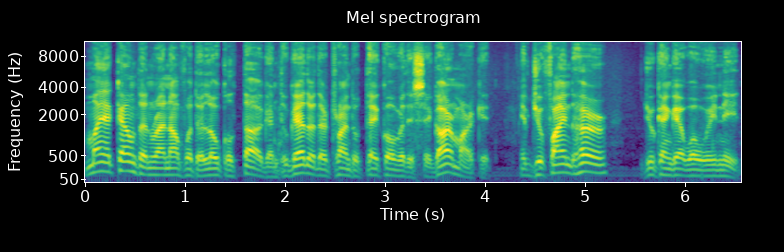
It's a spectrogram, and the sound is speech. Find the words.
My accountant ran off with a local thug, and together they're trying to take over the cigar market. If you find her, you can get what we need.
